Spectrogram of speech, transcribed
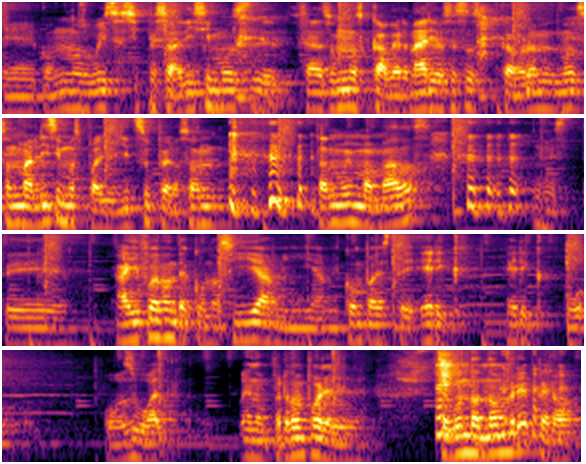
Eh, con unos güeyes así pesadísimos. eh, o sea, son unos cavernarios, esos cabrones. ¿no? Son malísimos para el jiu-jitsu, pero son. están muy mamados. Este, ahí fue donde conocí a mi, a mi compa, este Eric. Eric O- Oswald. Bueno, perdón por el segundo nombre, pero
